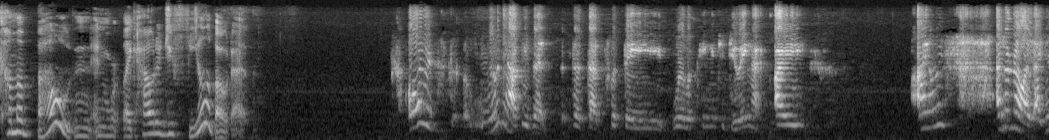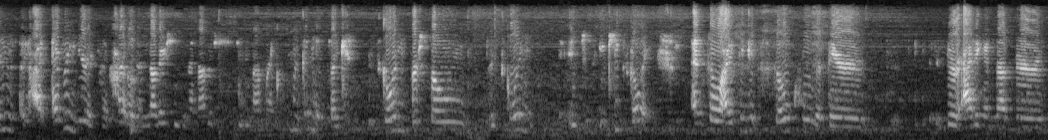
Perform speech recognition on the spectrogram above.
come about, and and like how did you feel about it? Oh, I was really happy that, that that's what they were looking into doing. I, I, I always, I don't know, I, I didn't, I, every year it's like, Heartland, another season, another season. I'm like, oh my goodness, like, it's going for so, it's going, it just, it keeps going. And so I think it's so cool that they're, they're adding another,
